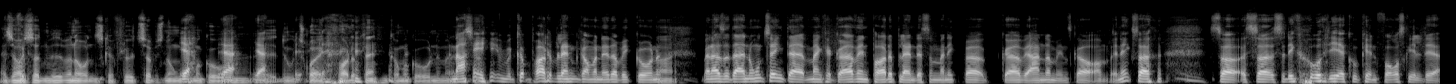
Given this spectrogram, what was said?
Altså også så den ved, hvornår den skal flytte sig, hvis nogen ja, kommer gående. Ja, ja. Nu tror jeg ikke, potteplanten kommer gående. Men Nej, altså. potteplanten kommer netop ikke gående. Nej. Men altså, der er nogle ting, der man kan gøre ved en potteplante, som man ikke bør gøre ved andre mennesker omvendt. Ikke? Så, så, så, så det er det at kunne kende forskel der.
